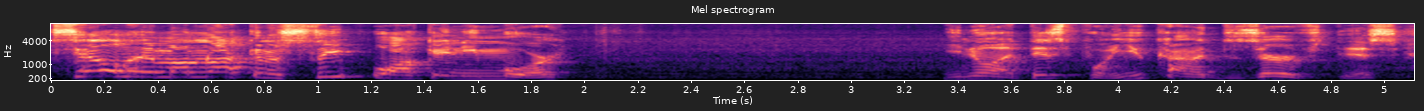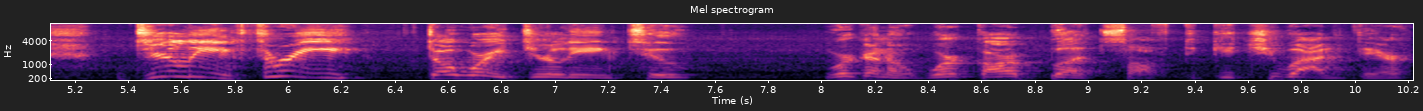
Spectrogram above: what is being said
tell him I'm not gonna sleepwalk anymore. You know, at this point, you kind of deserves this. Dearling 3, don't worry, Dearling 2. We're gonna work our butts off to get you out of there.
